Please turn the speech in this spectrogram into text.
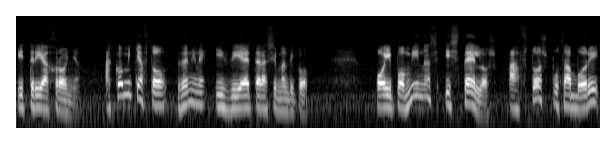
ή τρία χρόνια. Ακόμη και αυτό δεν είναι ιδιαίτερα σημαντικό. Ο υπομείνας εις τέλος, αυτός που θα μπορεί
